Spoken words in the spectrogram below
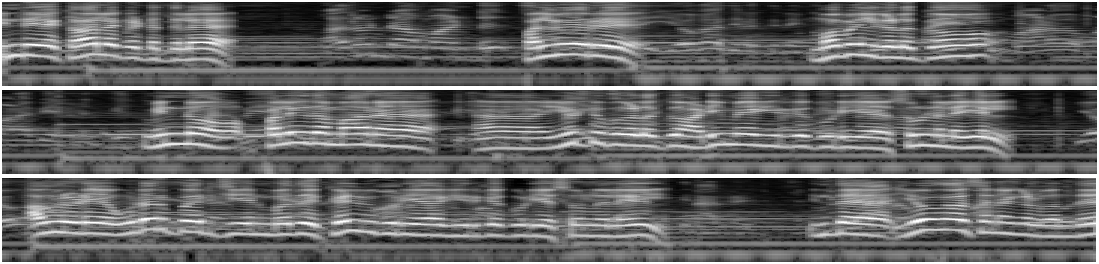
இன்றைய காலகட்டத்தில் பல்வேறு மொபைல்களுக்கும் இன்னும் பலவிதமான யூடியூப்களுக்கும் அடிமையாகி இருக்கக்கூடிய சூழ்நிலையில் அவங்களுடைய உடற்பயிற்சி என்பது கேள்விக்குறியாகி இருக்கக்கூடிய சூழ்நிலையில் இந்த யோகாசனங்கள் வந்து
